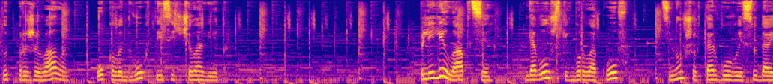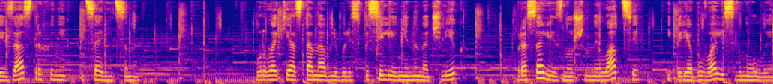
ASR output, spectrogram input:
тут проживало около двух тысяч человек. Плели лапти для волжских бурлаков, тянувших торговые суда из Астрахани и Царицына. Бурлаки останавливались в поселении на ночлег, бросали изношенные лапти и переобувались в новые.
